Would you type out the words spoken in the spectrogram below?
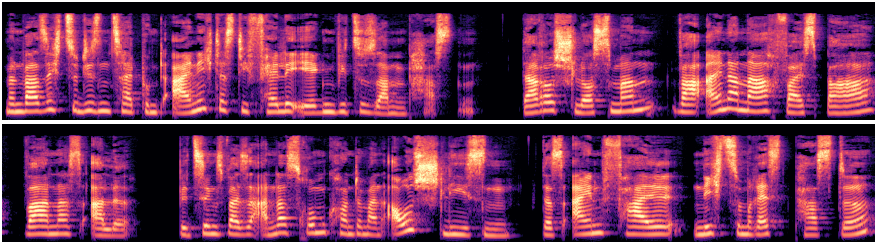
Man war sich zu diesem Zeitpunkt einig, dass die Fälle irgendwie zusammenpassten. Daraus schloss man, war einer nachweisbar, waren das alle. Beziehungsweise andersrum konnte man ausschließen, dass ein Fall nicht zum Rest passte,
